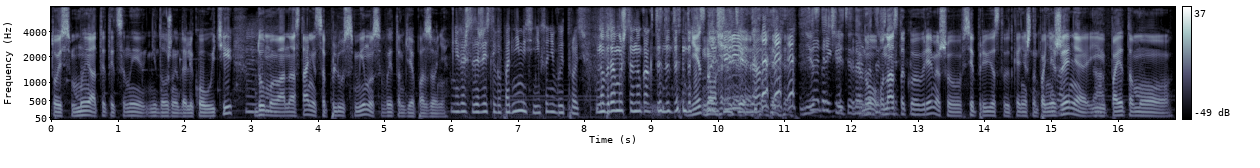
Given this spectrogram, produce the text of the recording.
то есть мы от этой цены не должны далеко уйти. Mm-hmm. Думаю, она останется плюс-минус в этом диапазоне. Мне кажется, даже если вы поднимете, никто не будет против. Ну, потому что, ну, как-то... Незначительно. Незначительно. Ну, у нас такое время, что все приветствуют, конечно, понижение, и поэтому,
